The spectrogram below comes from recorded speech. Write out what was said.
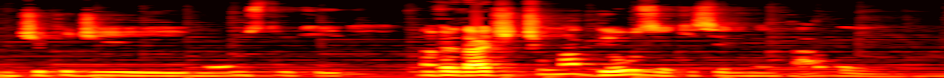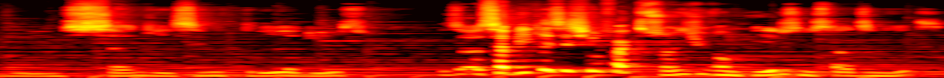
Um tipo de monstro que, na verdade, tinha uma deusa que se alimentava de sangue se nutria disso. Eu sabia que existiam facções de vampiros nos Estados Unidos.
